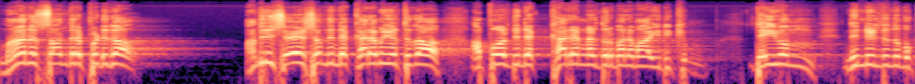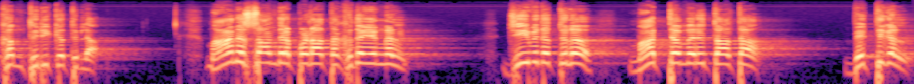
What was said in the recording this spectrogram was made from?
മാനസാന്തരപ്പെടുക. അതിനുശേഷം നിന്റെ കരമുയർത്തുക. അപ്പോൾ നിന്റെ കരങ്ങൾ ദുർബലമായിരിക്കും. ദൈവം നിന്നിൽ നിന്ന് മുഖം തിരിക്കത്തില്ല. മാനസാന്തരപ്പെടാത്ത ഹൃദയങ്ങൾ ജീവിതത്തിൽ മാറ്റം വരുത്താത്ത വ്യക്തികൾ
